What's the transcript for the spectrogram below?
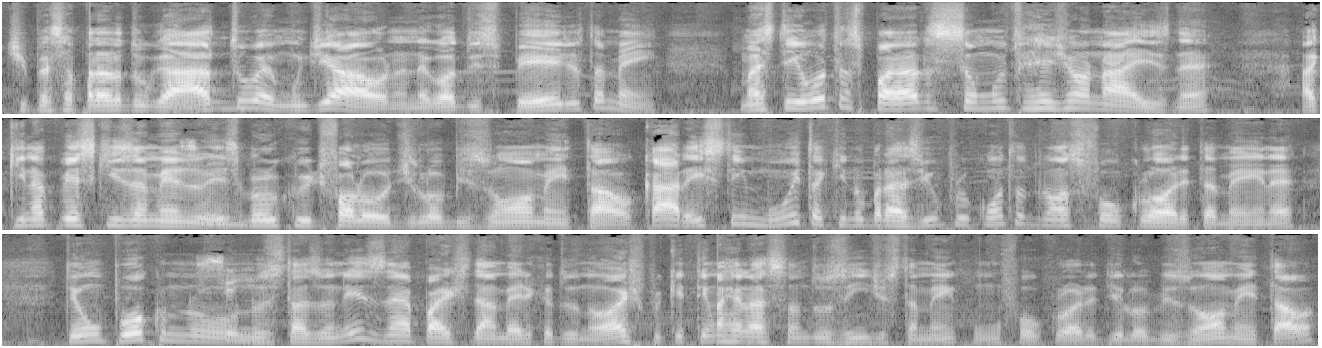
Tipo, essa parada do gato é mundial, né? Negócio do espelho também. Mas tem outras paradas que são muito regionais, né? Aqui na pesquisa mesmo, esse o Woody falou de lobisomem e tal. Cara, isso tem muito aqui no Brasil por conta do nosso folclore também, né? Tem um pouco no- nos Estados Unidos, né? A parte da América do Norte, porque tem uma relação dos índios também com o folclore de lobisomem e tal.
